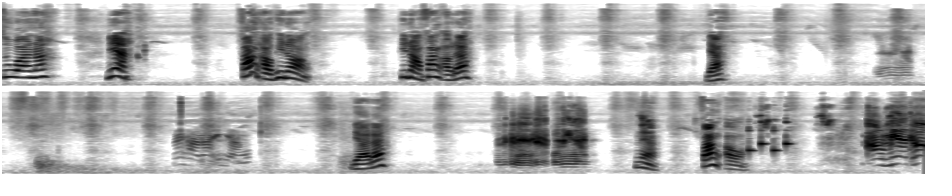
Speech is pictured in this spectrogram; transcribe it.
ซัวเนาะเนี่ย ฟังเอาพี่น้อง พี่น้องฟังเอาเด้อ เดี๋ยวในฐานะอีหยังเดี๋ยวนะไม่ได้ขึ้นกรุงเทพผมมีเงินเนี่ย ฟังเอา เอาเมียเธอ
